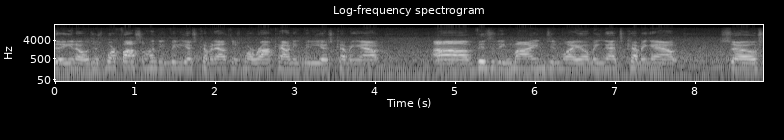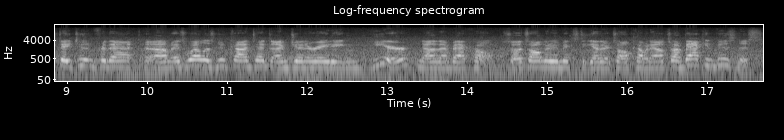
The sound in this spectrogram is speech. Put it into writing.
uh, you know, there's more fossil hunting videos coming out. There's more rock hounding videos coming out. Uh, visiting mines in Wyoming, that's coming out. So stay tuned for that, um, as well as new content I'm generating here now that I'm back home. So it's all going to be mixed together. It's all coming out. So I'm back in business.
